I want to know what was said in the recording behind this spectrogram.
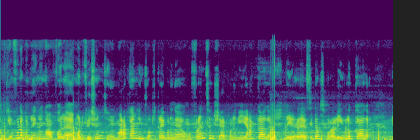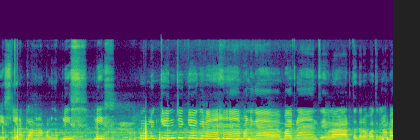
நீங்கள் எவ்வளோ பண்ணுறீங்களோ எனக்கு அவ்வளோ மோட்டிவேஷன் ஸோ மறக்காமல் நீங்கள் சப்ஸ்கிரைப் பண்ணுங்கள் உங்கள் ஃப்ரெண்ட்ஸுக்கு ஷேர் பண்ணுங்கள் எனக்காக சிட்டப்ஸ் போகிறாள் இவளுக்காக. ப்ளீஸ் எனக்காகலாம் பண்ணுங்கள் ப்ளீஸ் ப்ளீஸ் உங்களுக்கு கேட்குறேன் பண்ணுங்கள் பாய் ஃப்ரெண்ட்ஸ் இவ்வளோ அடுத்த தடவை பார்த்துக்கலாம். பாய்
